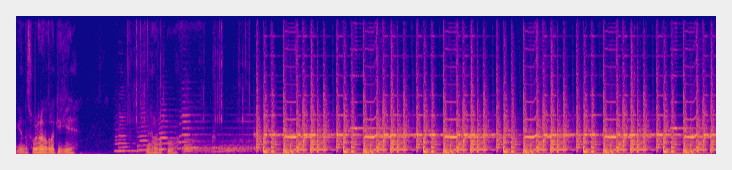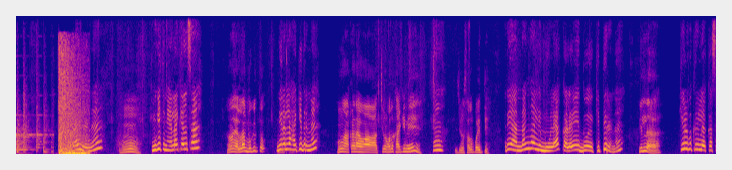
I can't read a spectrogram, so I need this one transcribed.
ಏನಾರ ಸುಳ್ಳು ಹೇಳ್ಬೇಕಲ್ಲ ಕೀಗಿ ಏನು ಹೇಳ್ಬೇಕು? ಕೆಲಸ ಹಾ ಎಲ್ಲ ಮುಗೀತು. ನೀರೆಲ್ಲ ಹಾಕಿದ್ರನ? ಹ್ಮ್ ಆ ಕಡೆ ಹೊಲಕ್ಕೆ ಹಾಕಿನಿ. ಹ್ಮ್. ಈಚೆ ಸ್ವಲ್ಪ ಐತಿ. ರೀ ಅಂದಂಗ ಅಲ್ಲಿ ಮೂಳ್ಯಾಗ ಕಳೆ ಇದ್ದು ಕಿತ್ತಿರನ? ಇಲ್ಲ. ಕೇಳ್ಬೇಕ್ರಿಲ್ಲ ಕಸ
